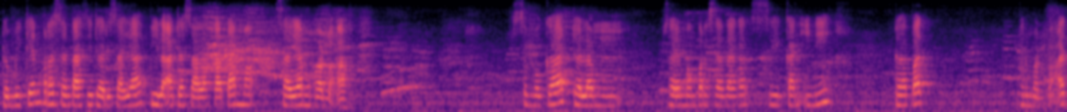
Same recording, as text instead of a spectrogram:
Demikian presentasi dari saya. Bila ada salah kata, saya mohon maaf. semoga dalam saya mempresentasikan ini dapat bermanfaat.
